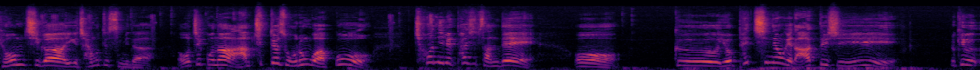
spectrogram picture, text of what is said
경험치가 이게 잘못됐습니다 어쨌거나 압축돼서 오른 것 같고 1284인데 어그요 패치 내용에 나왔듯이 이렇게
